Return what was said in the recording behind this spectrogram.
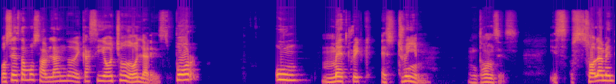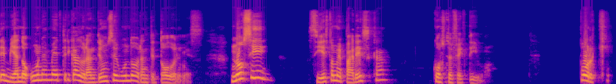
O sea, estamos hablando de casi 8 dólares por un metric stream. Entonces, solamente enviando una métrica durante un segundo durante todo el mes. No sé si esto me parezca costo efectivo. Porque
